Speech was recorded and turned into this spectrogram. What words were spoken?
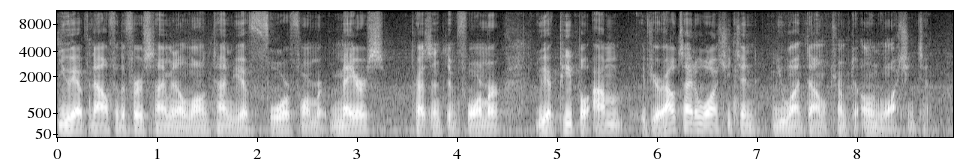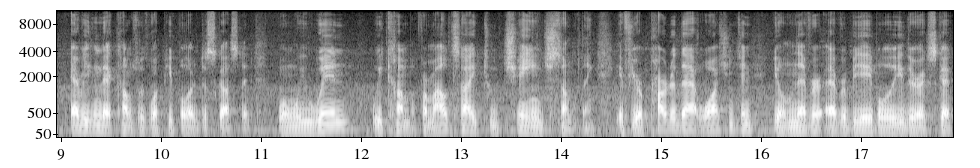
you have now, for the first time in a long time, you have four former mayors, present and former. You have people. I'm. If you're outside of Washington, you want Donald Trump to own Washington. Everything that comes with what people are disgusted. When we win, we come from outside to change something. If you're part of that Washington, you'll never ever be able to either escape,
